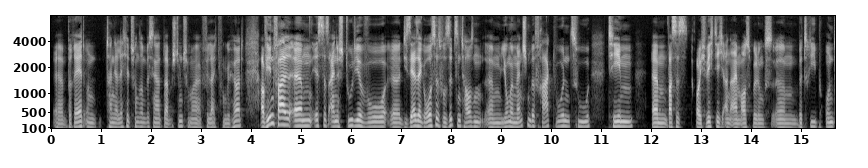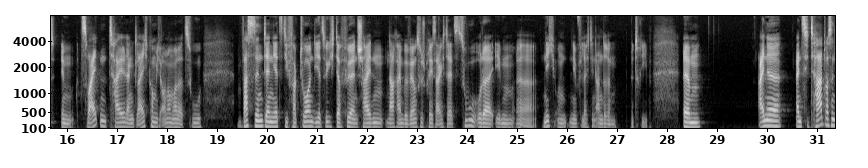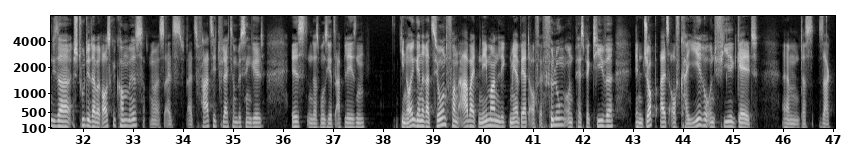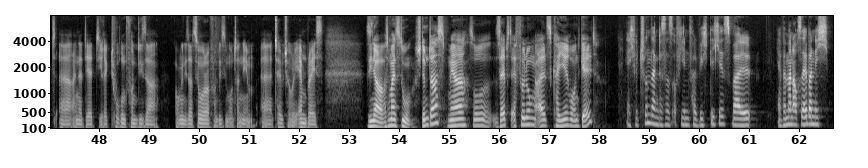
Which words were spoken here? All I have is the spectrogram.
äh, berät und Tanja lächelt schon so ein bisschen, hat da bestimmt schon mal vielleicht von gehört. Auf jeden Fall ähm, ist es eine Studie, wo äh, die sehr, sehr groß ist, wo 17.000 ähm, junge Menschen befragt wurden zu Themen, ähm, was ist euch wichtig an einem Ausbildungsbetrieb ähm, und im zweiten Teil dann gleich komme ich auch nochmal dazu, was sind denn jetzt die Faktoren, die jetzt wirklich dafür entscheiden, nach einem Bewerbungsgespräch sage ich da jetzt zu oder eben äh, nicht und nehme vielleicht den anderen Betrieb. Ähm, eine, ein Zitat, was in dieser Studie dabei rausgekommen ist, was als, als Fazit vielleicht so ein bisschen gilt, ist, und das muss ich jetzt ablesen, die neue Generation von Arbeitnehmern legt mehr Wert auf Erfüllung und Perspektive im Job als auf Karriere und viel Geld. Ähm, das sagt äh, einer der Direktoren von dieser Organisation oder von diesem Unternehmen, äh, Territory Embrace. Sina, was meinst du? Stimmt das? Mehr so Selbsterfüllung als Karriere und Geld? Ja, ich würde schon sagen, dass das auf jeden Fall wichtig ist, weil ja, wenn man auch selber nicht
